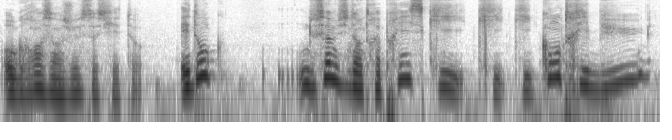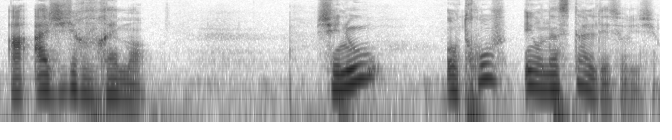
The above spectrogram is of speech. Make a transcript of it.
aux grands enjeux sociétaux. Et donc, nous sommes une entreprise qui, qui, contribue à agir vraiment. Chez nous, on trouve et on installe des solutions.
